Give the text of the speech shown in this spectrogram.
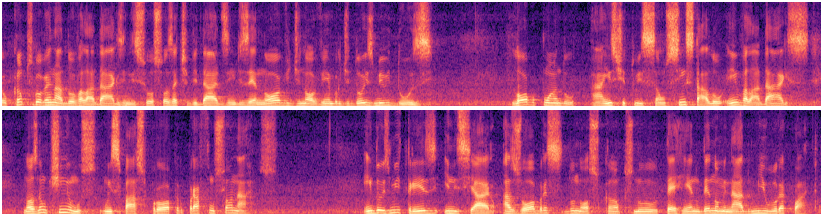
O campus Governador Valadares iniciou suas atividades em 19 de novembro de 2012. Logo quando a instituição se instalou em Valadares, nós não tínhamos um espaço próprio para funcionarmos. Em 2013, iniciaram as obras do nosso campus no terreno denominado Miura 4.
